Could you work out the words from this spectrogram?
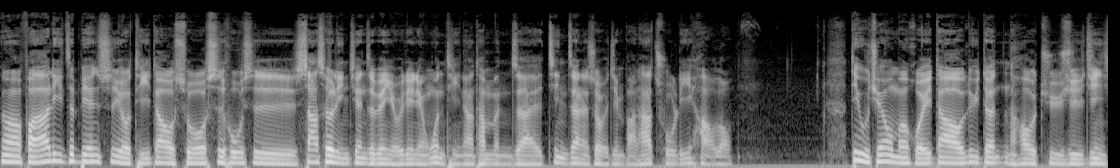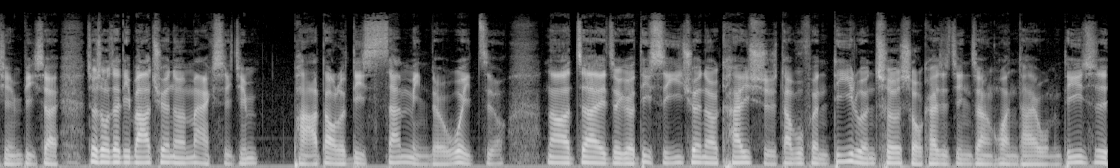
那法拉利这边是有提到说，似乎是刹车零件这边有一点点问题，那他们在进站的时候已经把它处理好了。第五圈我们回到绿灯，然后继续进行比赛。这时候在第八圈呢，Max 已经。爬到了第三名的位置哦。那在这个第十一圈呢，开始大部分第一轮车手开始进站换胎。我们第一次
